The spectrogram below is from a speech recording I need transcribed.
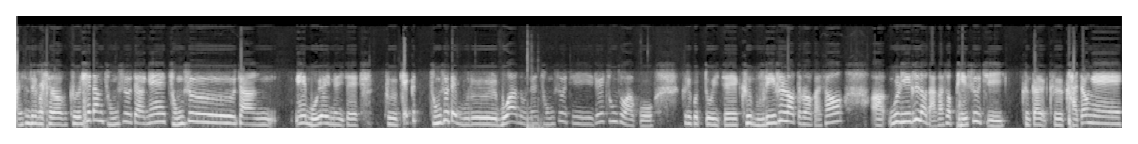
말씀드린 것처럼 그 해당 정수장에 정수장에 모여 있는 이제 그 깨끗 정수된 물을 모아놓는 정수지를 청소하고 그리고 또 이제 그 물이 흘러 들어가서 아 물이 흘러 나가서 배수지 그러니까 그 가정에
